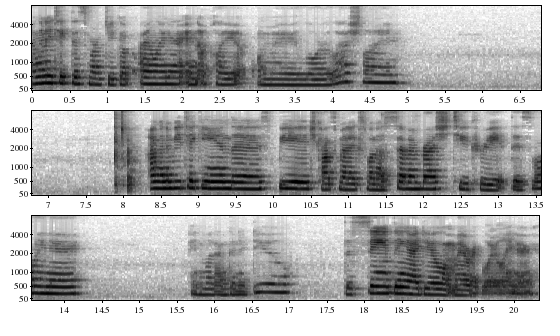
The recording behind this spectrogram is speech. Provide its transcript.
I'm going to take this Marc Jacob eyeliner and apply it on my lower lash line. I'm going to be taking this BH Cosmetics 107 brush to create this liner. And what I'm going to do, the same thing I do with my regular liner.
